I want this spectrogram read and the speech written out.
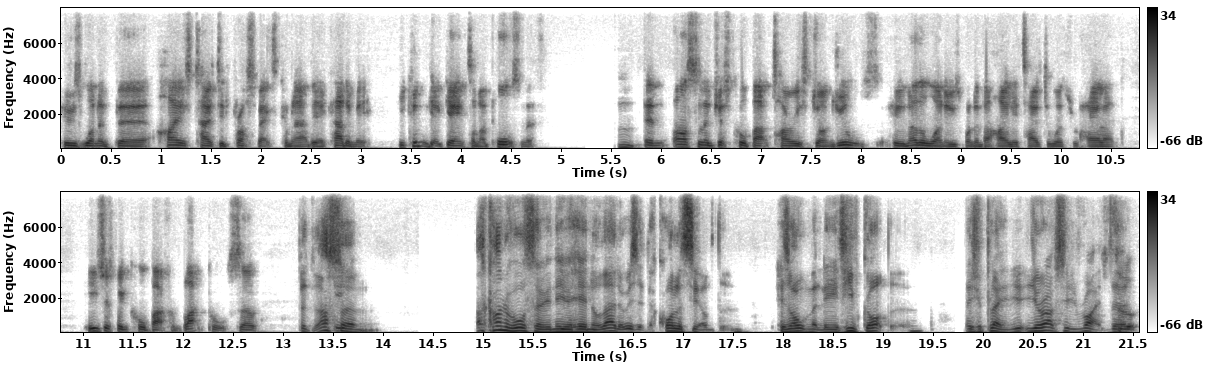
who's one of the highest touted prospects coming out of the academy. He couldn't get game time at Portsmouth. Hmm. Then Arsenal have just called back Tyreece John Jules, who's another one who's one of the highly touted ones from Hale End. He's just been called back from Blackpool. So But that's It- um, that's kind of also neither here nor there, though, is it? The quality of them is ultimately, if you've got them, they should play. You- You're absolutely right. The- So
